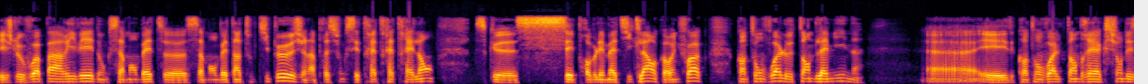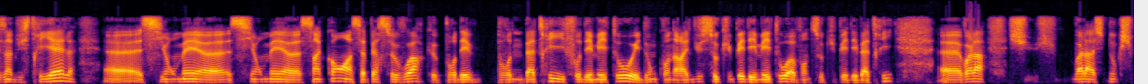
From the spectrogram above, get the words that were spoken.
et je le vois pas arriver donc ça m'embête euh, ça m'embête un tout petit peu. J'ai l'impression que c'est très très très lent parce que ces problématiques là encore une fois quand on voit le temps de la mine euh, et quand on voit le temps de réaction des industriels, euh, si on met si on met cinq ans à s'apercevoir que pour des pour une batterie, il faut des métaux et donc on aurait dû s'occuper des métaux avant de s'occuper des batteries. Euh, voilà, je, voilà, donc je,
